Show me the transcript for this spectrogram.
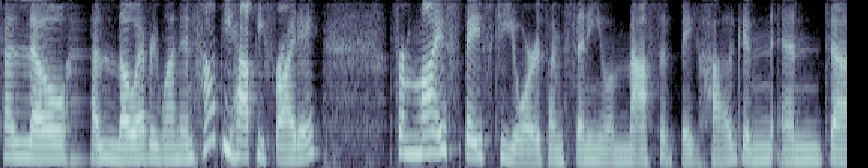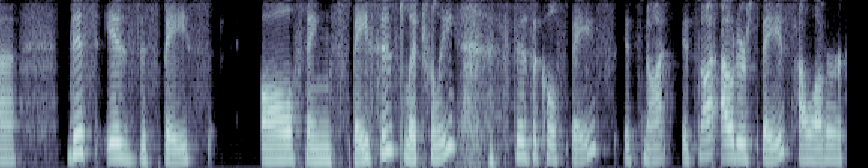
Hello, hello, everyone, and happy, happy Friday. From my space to yours, I'm sending you a massive big hug, and and uh, this is the space all things spaces literally physical space. It's not it's not outer space. However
